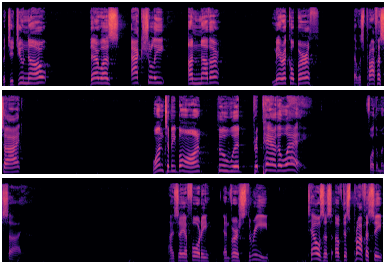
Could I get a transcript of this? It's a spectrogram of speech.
But did you know there was actually another miracle birth that was prophesied? One to be born who would prepare the way for the Messiah. Isaiah 40 and verse 3 tells us of this prophecy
